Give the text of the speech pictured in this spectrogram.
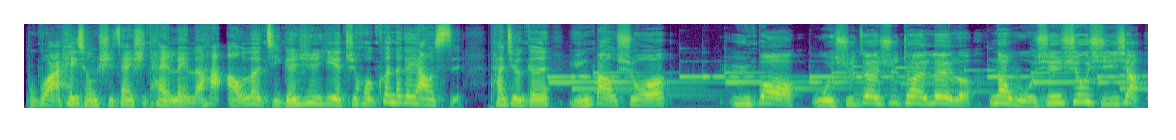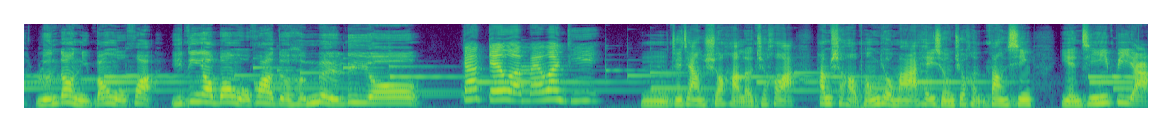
不过啊，黑熊实在是太累了，他熬了几个日夜之后，困得个要死，他就跟云豹说。云豹，我实在是太累了，那我先休息一下。轮到你帮我画，一定要帮我画的很美丽哦。交给我没问题。嗯，就这样说好了之后啊，他们是好朋友嘛，黑熊就很放心，眼睛一闭啊，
